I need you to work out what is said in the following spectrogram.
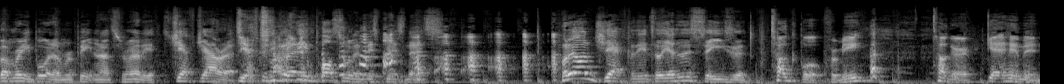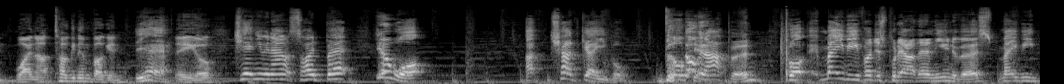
I'm really bored. I'm repeating an answer from earlier. It's Jeff Jarrett. Jeff 'Cause he does Jarrett. the impossible in this business. Put it on Jeff for the, until the end of the season. Tugboat for me. Tugger, get him in. Why not? Tugging and bugging. Yeah. There you go. Genuine outside bet. You know what? Uh, Chad Gable. It's not Okay. going to happen, but maybe if I just put it out there in the universe, maybe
